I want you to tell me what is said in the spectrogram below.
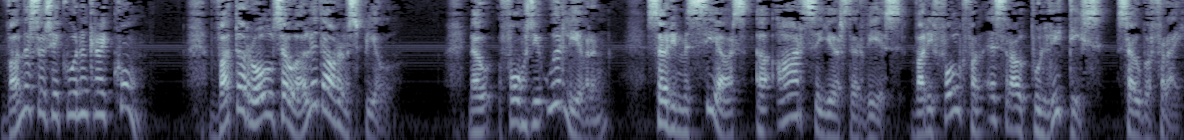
Wanneer sou sy koninkryk kom? Watter rol sou hulle daarin speel? Nou, volgens die oorlewering sou die Messias 'n aardse heerser wees wat die volk van Israel polities sou bevry.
